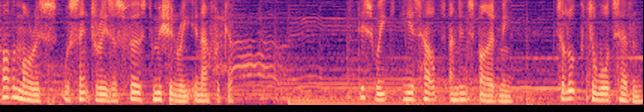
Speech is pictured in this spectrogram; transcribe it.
Father Maurice was St. Teresa's first missionary in Africa. This week he has helped and inspired me to look towards heaven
